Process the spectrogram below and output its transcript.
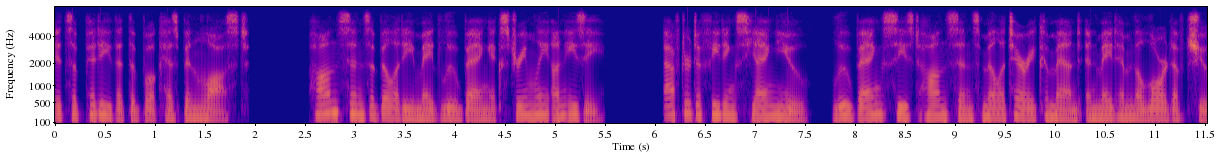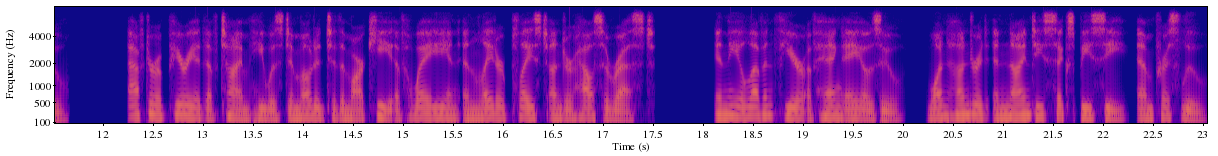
It's a pity that the book has been lost. Han Xin's ability made Liu Bang extremely uneasy. After defeating Xiang Yu, Liu Bang seized Han Xin's military command and made him the Lord of Chu. After a period of time he was demoted to the Marquis of Huaiyin and later placed under house arrest. In the 11th year of Han Gaozu, 196 BC, Empress Lu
